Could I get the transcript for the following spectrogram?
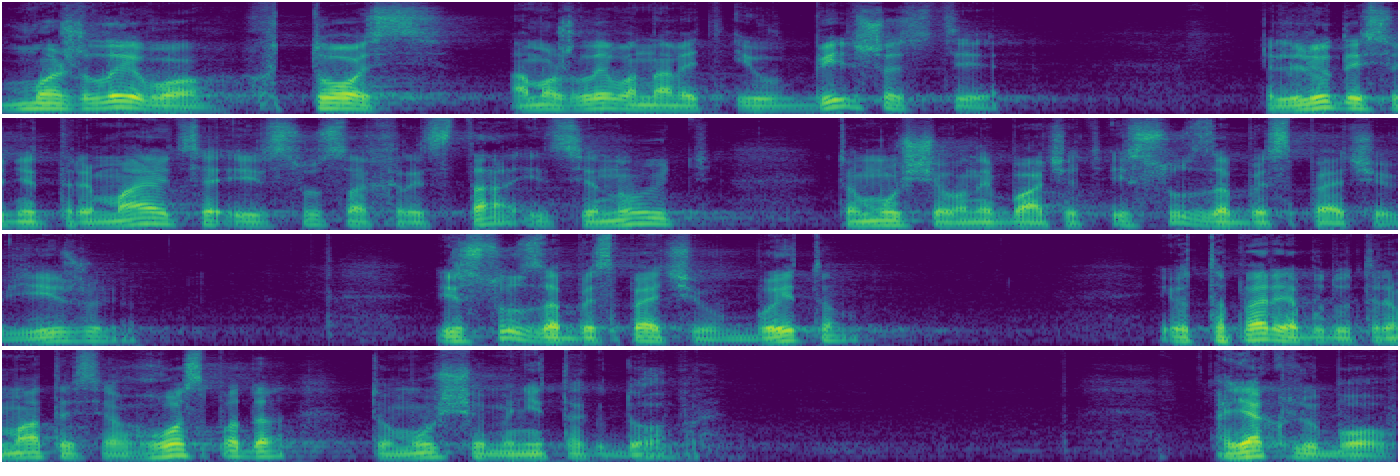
можливо, хтось, а можливо, навіть і в більшості, люди сьогодні тримаються Ісуса Христа і цінують, тому що вони бачать, Ісус забезпечив їжею, Ісус забезпечив битом. І от тепер я буду триматися Господа, тому що мені так добре. А як любов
